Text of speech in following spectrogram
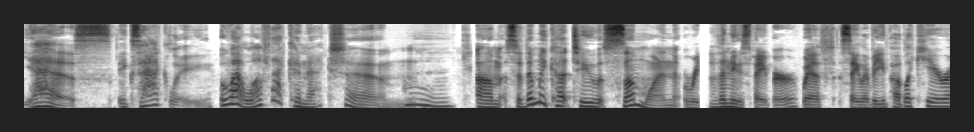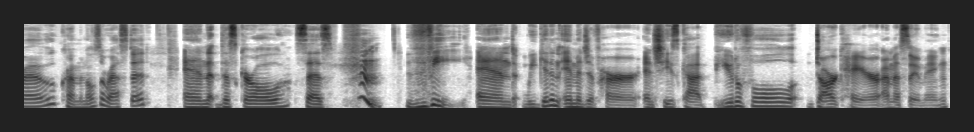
Yes, exactly. Oh, I love that connection. Mm. Um, so then we cut to someone read the newspaper with Sailor V public hero, criminals arrested, and this girl says, hmm, V. And we get an image of her, and she's got beautiful dark hair, I'm assuming,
